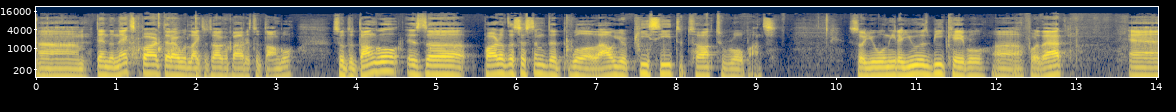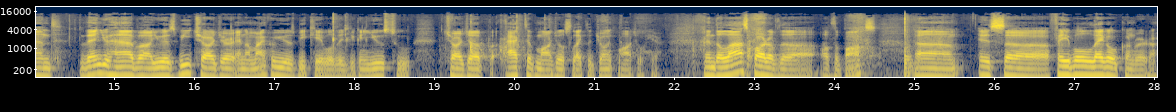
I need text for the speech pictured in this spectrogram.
Um, then the next part that I would like to talk about is the dongle. So the dongle is the part of the system that will allow your PC to talk to robots. So you will need a USB cable uh, for that. And then you have a USB charger and a micro USB cable that you can use to charge up active modules like the joint module here. Then the last part of the of the box um, is a Fable Lego converter.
